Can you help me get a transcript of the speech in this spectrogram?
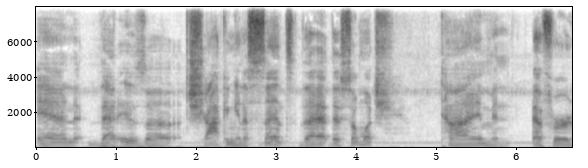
And that is uh, shocking in a sense that there's so much time and effort,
